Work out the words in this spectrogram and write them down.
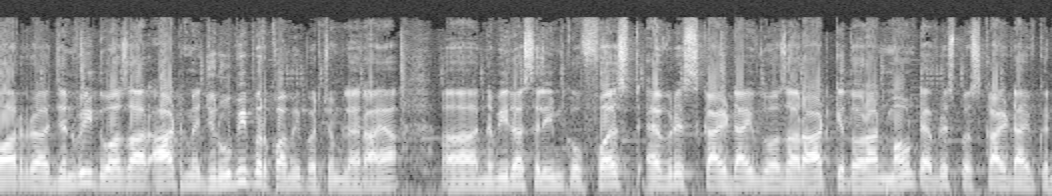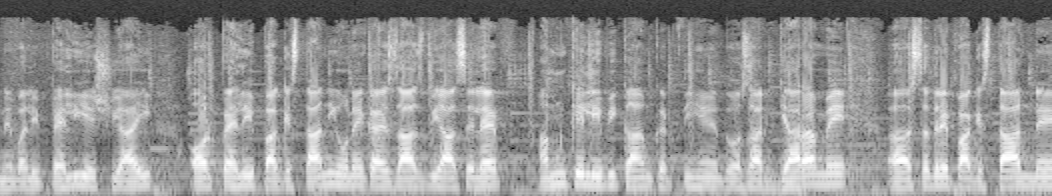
और जनवरी 2008 में जनूबी पर कौमी परचम लहराया। नबीरा सलीम को फ़र्स्ट एवरेस्ट स्काई डाइव 2008 के दौरान माउंट एवरेस्ट पर स्काई डाइव करने वाली पहली एशियाई और पहली पाकिस्तानी होने का एजाज़ भी हासिल है। अमन के लिए भी काम करती हैं। 2011 में सदर पाकिस्तान ने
